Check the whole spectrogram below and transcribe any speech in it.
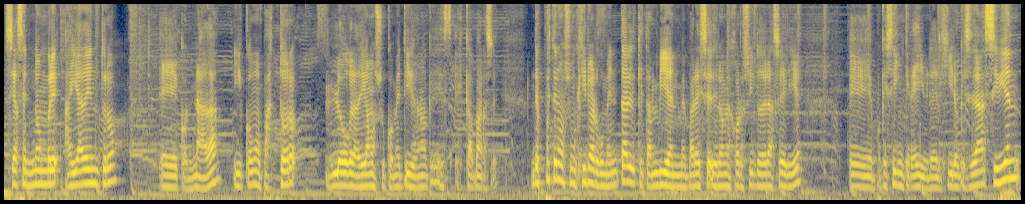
se hacen nombre ahí adentro eh, con nada y cómo Pastor logra, digamos, su cometido, ¿no? que es escaparse. Después tenemos un giro argumental que también me parece de lo mejorcito de la serie, eh, porque es increíble el giro que se da. Si bien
